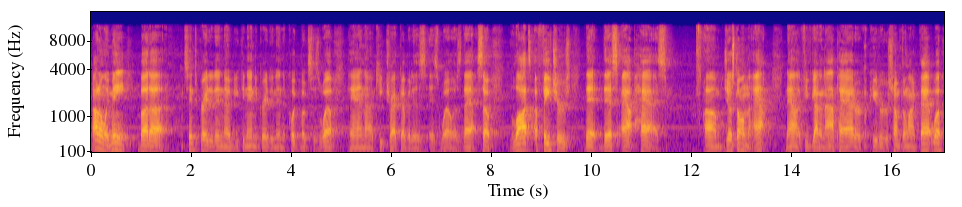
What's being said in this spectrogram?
not only me but uh, it's integrated into you can integrate it into QuickBooks as well and uh, keep track of it as, as well as that. So lots of features that this app has. Um, just on the app now, if you've got an iPad or a computer or something like that, well,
